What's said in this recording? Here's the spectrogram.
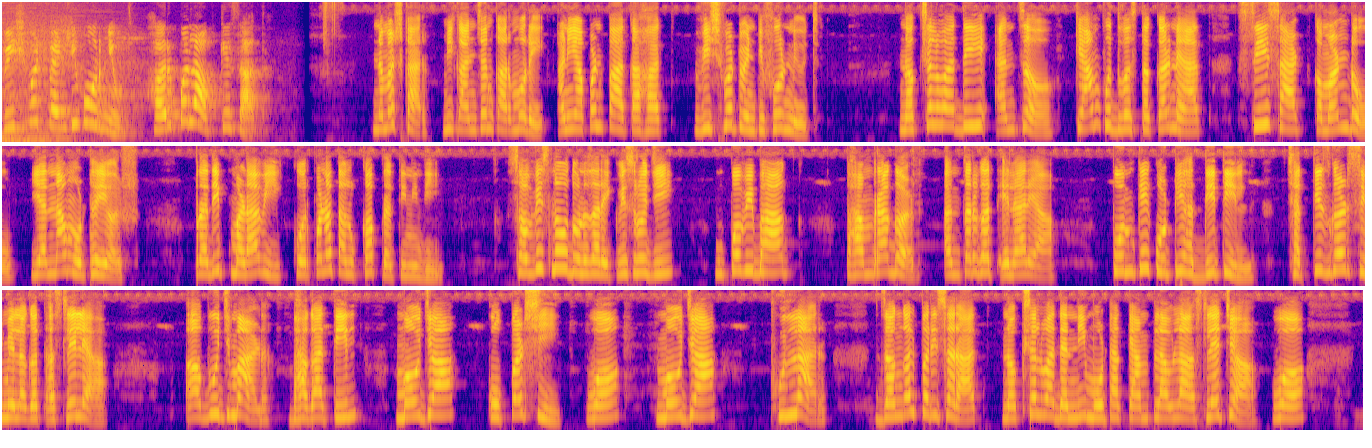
विश्व 24 न्यूज हरपल आपके साथ. नमस्कार मी कांचन कारमोरे आणि आपण पाहत आहात विश्व ट्वेंटी फोर न्यूज. नक्षलवादी यांचं कॅम्प उद्ध्वस्त करण्यात सी सॅट कमांडो यांना मोठं यश. प्रदीप मडावी कोरपणा तालुका प्रतिनिधी. सव्वीस नऊ दोन हजार एकवीस रोजी उपविभाग भामरागड अंतर्गत येणाऱ्या पोमके कोठी हद्दीतील छत्तीसगड सीमेलगत असलेल्या अबुजमाड भागातील मौजा कोपडशी व मौजा फुलनार जंगल परिसरात नक्षलवाद्यांनी मोठा कॅम्प लावला असल्याच्या व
